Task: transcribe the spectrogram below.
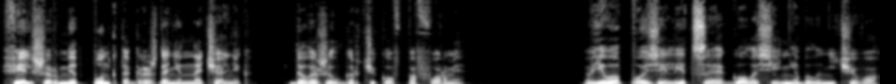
Фельдшер медпункта, гражданин начальник, — доложил Горчаков по форме. В его позе, лице, голосе не было ничего.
